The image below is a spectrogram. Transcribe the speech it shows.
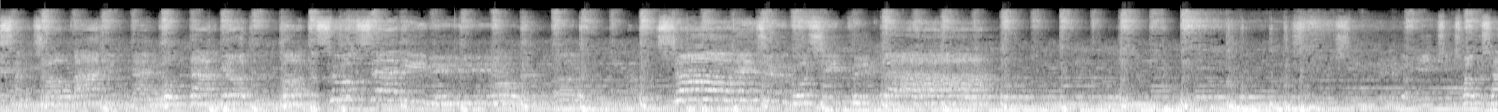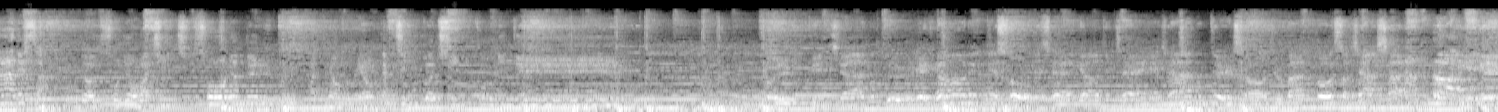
상처만인 날 본다면 어떤 속삭임을 전해주고 싶을까 신들과 미친 천사들 싸우던 소녀와 지친 소년들 병병 깍진 거친 군인들 자국들의 혈흔에 손에 새겨진 죄의 자국들 저주받고서 자살한 너희들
